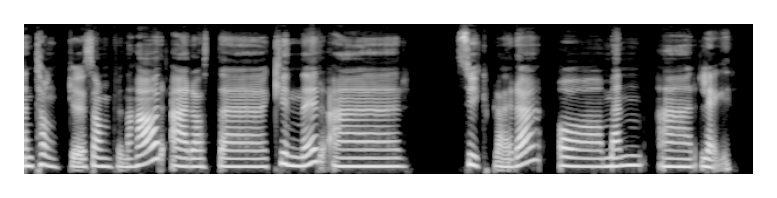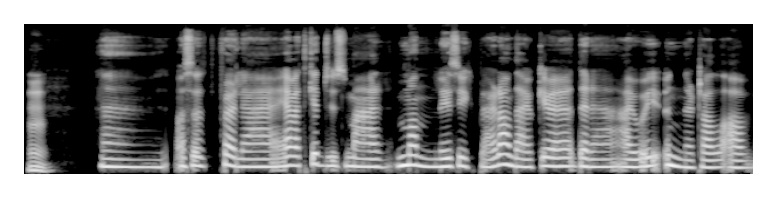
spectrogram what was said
en tanke samfunnet har, er at eh, kvinner er sykepleiere, og menn er leger. Mm. Eh, og så føler jeg Jeg vet ikke, du som er mannlig sykepleier, da. Det er ikke, dere er jo i undertall av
